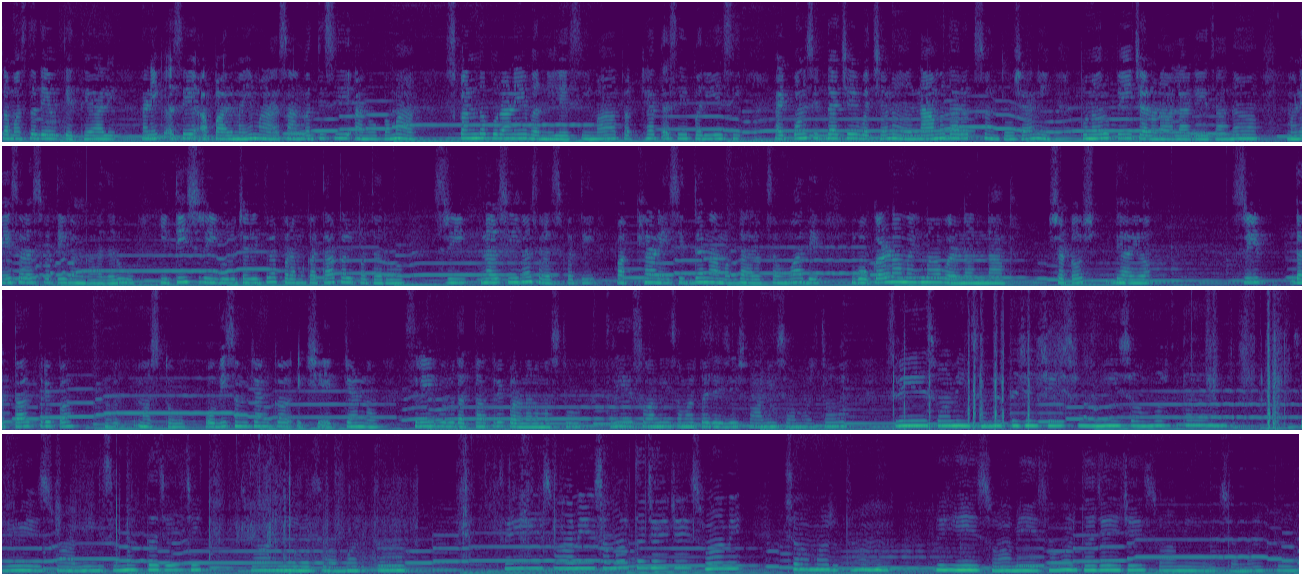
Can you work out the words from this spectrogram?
समस्त देव तेथे आले. अनेक असे अपार महिमा सांगतीसी अनुपमा स्कंद पुराणे वर्णिले सीमा प्रख्यात असे परियेसी ऐकून सिद्धाचे वचन नामधारक संतोषानी पुनरुपी चरणा लागे जाण म्हणे सरस्वती गंगाधरू इति श्री गुरुचरित्र परमकथा कल्पतरू. श्री नरसिंह सरस्वती पाख्याने सिद्ध नामक धारक संवादे. गोकर्ण महिमा वर्णन. नाम षटोध्याय श्री दत्तात्रेप मस्तू ओवी संख्यांक एकशे एक्क्याण्णव. श्री गुरु दत्तात्रय नमस्तू श्री स्वामी समर्थ जय जय स्वामी समर्थ। श्री स्वामी समर्थ जय जय स्वामी समर्थ। श्री स्वामी समर्थ जय जय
